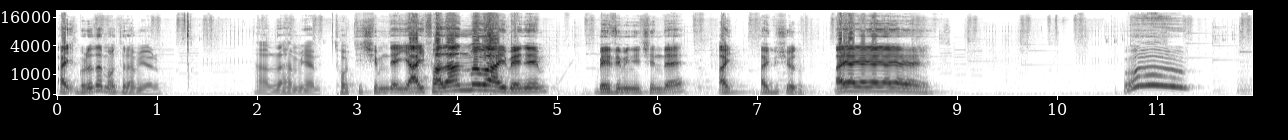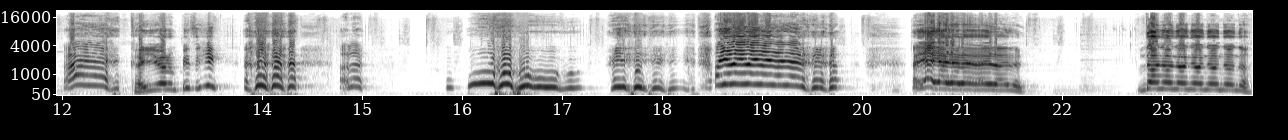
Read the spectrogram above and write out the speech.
Ay burada mı oturamıyorum? Allah'ım ya. Totişimde yay falan mı var benim? Bezimin içinde. Ay ay düşüyordum. Ay ay ay ay ay ay. Ay. Oo. Ay, kayıyorum pisicik. Ana. ay ay ay ay. Ay ay ay ay ay ay ay. No no no no no no no.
